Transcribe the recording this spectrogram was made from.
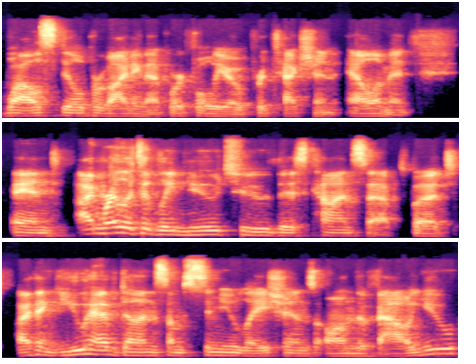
while still providing that portfolio protection element. And I'm relatively new to this concept, but I think you have done some simulations on the value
